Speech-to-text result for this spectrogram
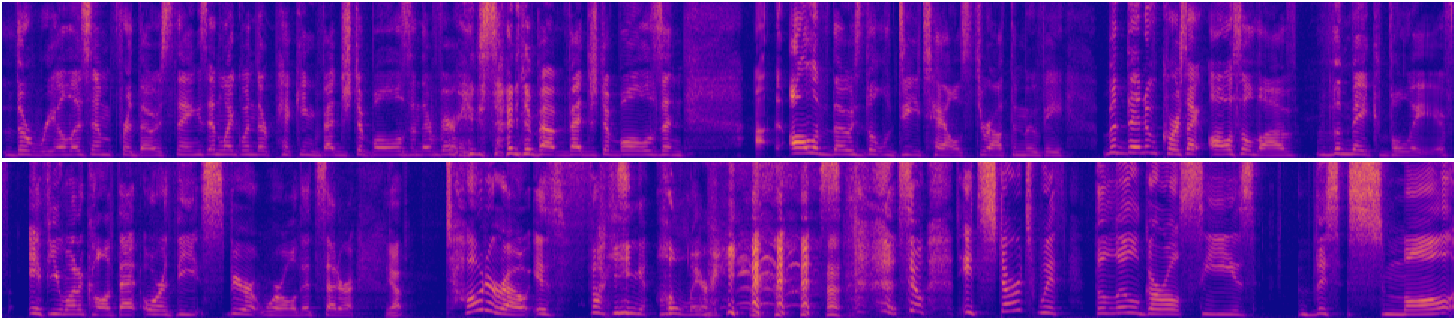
the realism for those things and like when they're picking vegetables and they're very excited about vegetables and uh, all of those little details throughout the movie. But then of course I also love the make believe, if you want to call it that or the spirit world, etc. Yep. Totoro is fucking hilarious. so it starts with the little girl sees this small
